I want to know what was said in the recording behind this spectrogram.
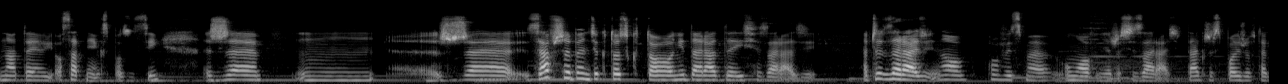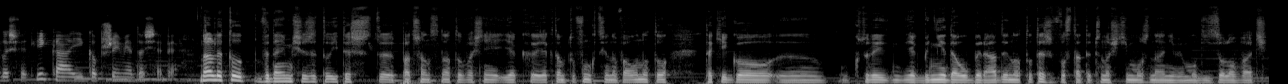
na tej ostatniej ekspozycji, że, mm, że zawsze będzie ktoś, kto nie da rady i się zarazi. Znaczy zarazi, no powiedzmy umownie, że się zarazi, tak? Że spojrzy w tego świetlika i go przyjmie do siebie. No ale to wydaje mi się, że to i też e, patrząc na to właśnie, jak, jak tam to funkcjonowało, no to takiego, y, który jakby nie dałby rady, no to też w ostateczności można, nie wiem, odizolować,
